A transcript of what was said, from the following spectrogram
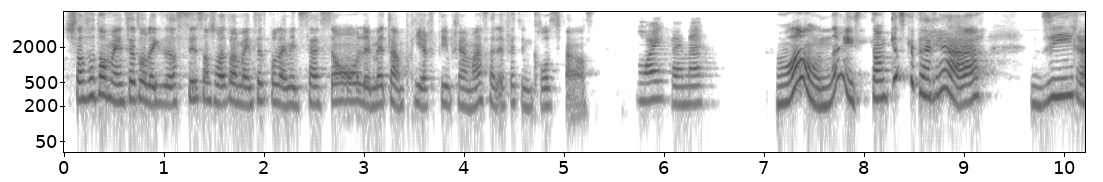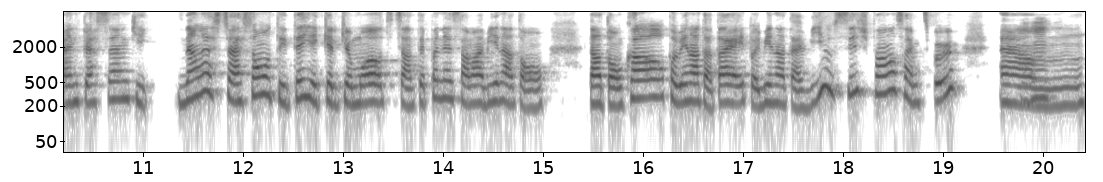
changer ton mindset pour l'exercice, changer ton mindset pour la méditation, le mettre en priorité vraiment, ça a fait une grosse différence. Oui, vraiment. Wow, nice! Donc, qu'est-ce que tu aurais à dire à une personne qui est dans la situation où tu étais il y a quelques mois, où tu te sentais pas nécessairement bien dans ton, dans ton corps, pas bien dans ta tête, pas bien dans ta vie aussi, je pense, un petit peu. Mm-hmm.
